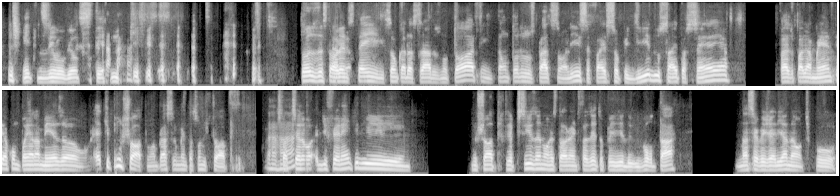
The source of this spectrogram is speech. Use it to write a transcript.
A gente desenvolveu um sistema aqui. Todos os restaurantes têm, são cadastrados no totem, então todos os pratos estão ali, você faz seu pedido, sai tua senha, faz o pagamento e acompanha na mesa. É tipo um shopping, uma praça de alimentação de shopping. Só Aham. que é diferente de no shopping, que você precisa ir no restaurante fazer teu pedido e voltar. Na cervejaria, não. Tipo,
